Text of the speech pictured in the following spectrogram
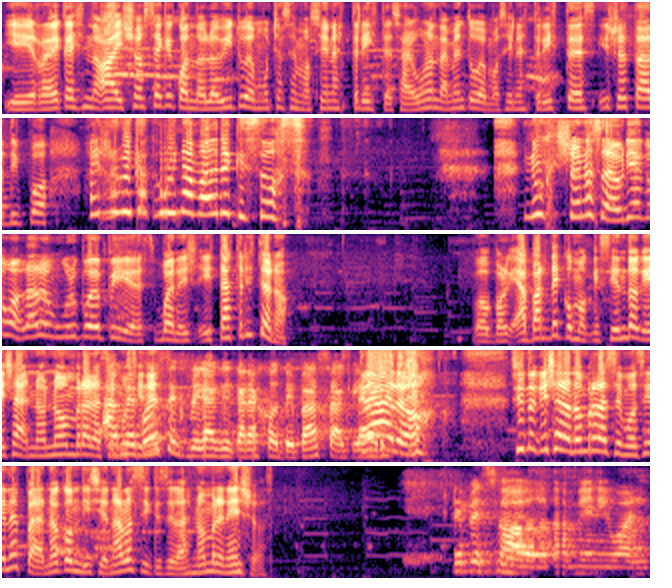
y Rebeca diciendo ay yo sé que cuando lo vi tuve muchas emociones tristes alguno también tuvo emociones tristes y yo estaba tipo ay Rebeca qué buena madre que sos yo no sabría cómo hablar a un grupo de pibes. Bueno, ¿y estás triste o no? Porque aparte como que siento que ella no nombra las emociones. ¿Me puedes explicar qué carajo te pasa? Claro. Claro. Siento que ella no nombra las emociones para no condicionarlas y que se las nombren ellos. Qué pesado también igual.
